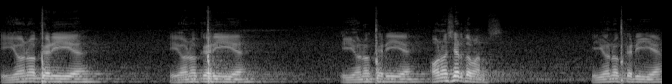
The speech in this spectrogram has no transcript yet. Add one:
y yo no quería, y yo no quería, y yo no quería. ¿O no es cierto, hermanos? Y yo no quería.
